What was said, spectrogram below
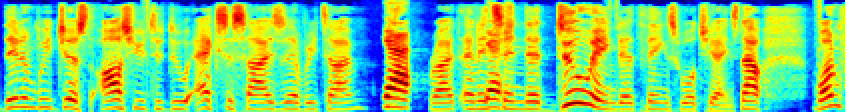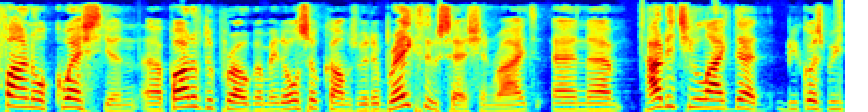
didn't we just ask you to do exercises every time? Yeah. Right, and it's Yes. in the doing that things will change. Now, one final question. Uh, part of the program, it also comes with a breakthrough session, right? And um, how did you like that? Because we,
